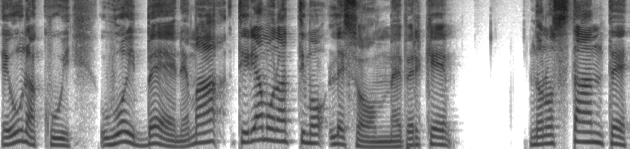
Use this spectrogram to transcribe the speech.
è una a cui vuoi bene, ma tiriamo un attimo le somme perché Nonostante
